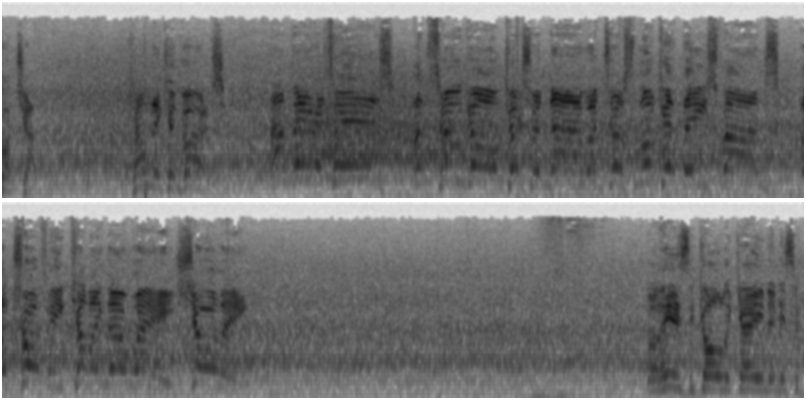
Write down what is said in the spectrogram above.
Can they convert? And there it is! A two-goal cushion now, and just look at these fans! The trophy coming their way, surely! Well, here's the goal again, and it's a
